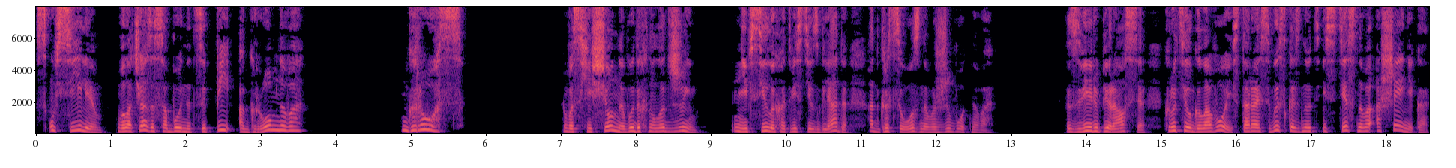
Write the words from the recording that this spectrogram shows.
с усилием, волоча за собой на цепи огромного... «Гросс!» Восхищенно выдохнула Джим, не в силах отвести взгляда от грациозного животного. Зверь упирался, крутил головой, стараясь выскользнуть из тесного ошейника.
